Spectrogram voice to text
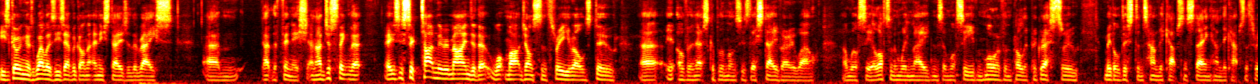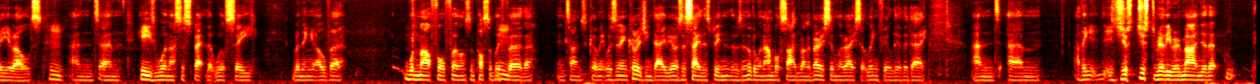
He's going as well as he's ever gone at any stage of the race um, at the finish. And I just think that it's just a timely reminder that what Mark Johnston three-year-olds do uh, over the next couple of months is they stay very well. And we'll see a lot of them win maidens, and we'll see even more of them probably progress through middle distance handicaps and staying handicaps, the three year olds. Hmm. And um, he's one I suspect that we'll see running over one mile, four furlongs, and possibly hmm. further in times to come. It was an encouraging debut. As I say, there's been there was another one, Ambleside, ran a very similar race at Lingfield the other day, and um, I think it's just just really a reminder that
